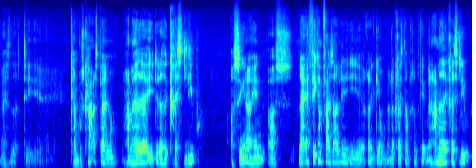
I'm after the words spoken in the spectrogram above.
hvad hedder det, øh, Campus Carlsberg nu. Ham havde jeg i det, der hed Kristliv, og senere hen også, nej, jeg fik ham faktisk aldrig i øh, religion eller kristendomskundskab, men ham havde jeg i Kristliv,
